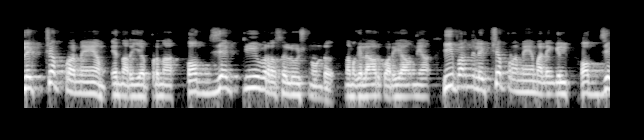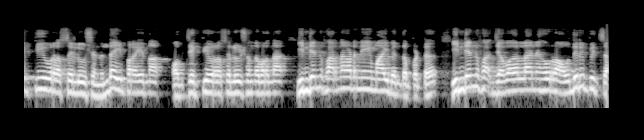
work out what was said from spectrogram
ലക്ഷ്യപ്രമേയം എന്നറിയപ്പെടുന്ന ഒബ്ജക്റ്റീവ് റെസൊല്യൂഷൻ ഉണ്ട്. നമുക്ക് എല്ലാവർക്കും അറിയാവുന്ന ഈ പറഞ്ഞ ലക്ഷ്യപ്രമേയം അല്ലെങ്കിൽ ഒബ്ജക്റ്റീവ് റെസൊല്യൂഷൻ എന്താ ഈ പറയുന്ന ഒബ്ജക്റ്റീവ് റെസൊല്യൂഷൻ എന്ന് പറഞ്ഞാൽ ഇന്ത്യൻ ഭരണഘടനയുമായി ബന്ധപ്പെട്ട് ഇന്ത്യൻ ജവഹർലാൽ നെഹ്റു അവതരിപ്പിച്ച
